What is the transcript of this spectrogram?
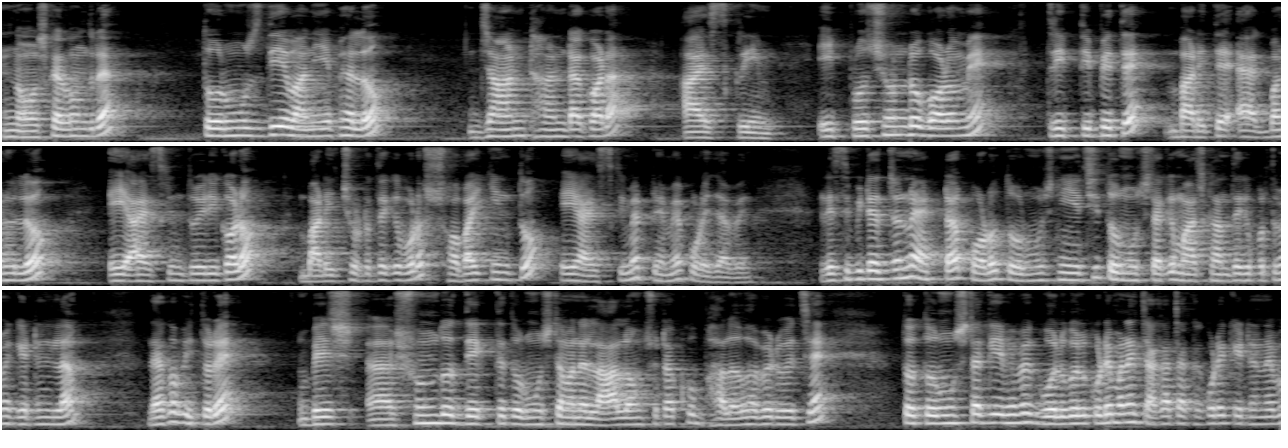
নমস্কার বন্ধুরা, তরমুজ দিয়ে বানিয়ে ফেলো, জান ঠান্ডা করা আইসক্রিম এই প্রচণ্ড গরমে তৃপ্তি পেতে বাড়িতে একবার হলেও এই আইসক্রিম তৈরি করো। বাড়ির ছোট থেকে বড় সবাই কিন্তু এই আইসক্রিমের প্রেমে পড়ে যাবে। রেসিপিটার জন্য একটা বড় তরমুজ নিয়েছি। তরমুজটাকে মাঝখান থেকে প্রথমে কেটে নিলাম। দেখো ভিতরে বেশ সুন্দর দেখতে তরমুজটা মানে লাল অংশটা খুব ভালোভাবে রয়েছে। তো তরমুজটাকে এইভাবে গোল গোল করে মানে চাকা চাকা করে কেটে নেব।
